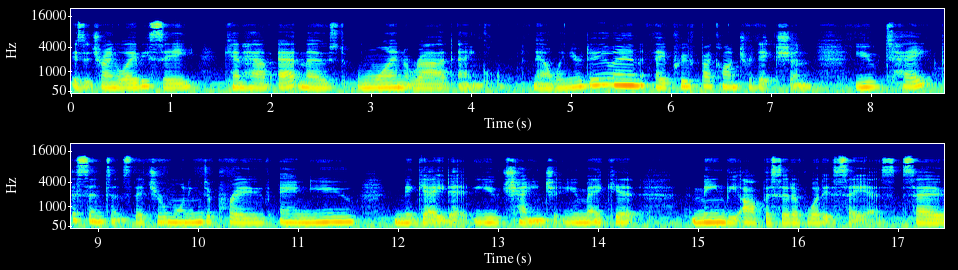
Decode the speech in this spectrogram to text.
is that triangle ABC can have at most one right angle. Now, when you're doing a proof by contradiction, you take the sentence that you're wanting to prove and you negate it, you change it, you make it mean the opposite of what it says. So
